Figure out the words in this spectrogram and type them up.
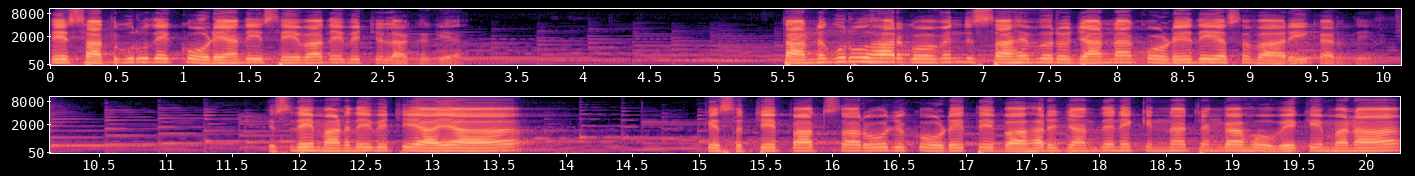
ਤੇ ਸਤਿਗੁਰੂ ਦੇ ਘੋੜਿਆਂ ਦੀ ਸੇਵਾ ਦੇ ਵਿੱਚ ਲੱਗ ਗਿਆ। ਧੰਨ ਗੁਰੂ ਹਰਗੋਬਿੰਦ ਸਾਹਿਬ ਰੋਜ਼ਾਨਾ ਘੋੜੇ ਦੇ ਅਸਵਾਰੀ ਕਰਦੇ। ਇਸ ਦੇ ਮਨ ਦੇ ਵਿੱਚ ਆਇਆ ਕਿ ਸੱਚੇ ਪਾਤਸ਼ਾਹ ਰੋਜ਼ ਘੋੜੇ ਤੇ ਬਾਹਰ ਜਾਂਦੇ ਨੇ, ਕਿੰਨਾ ਚੰਗਾ ਹੋਵੇ ਕਿ ਮਨਾ?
